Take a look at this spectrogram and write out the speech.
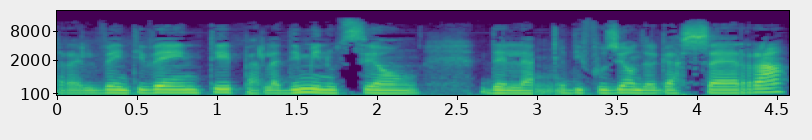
per il 2020, per la diminuzione della diffusione del gas serra,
